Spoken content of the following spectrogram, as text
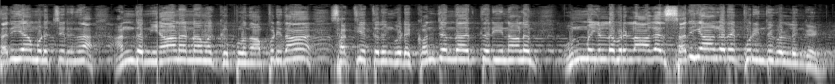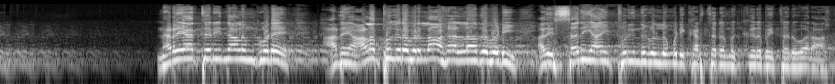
சரியாக முடிச்சிருந்தா அந்த ஞானம் நமக்கு போதும். அப்படிதான் சத்தியத்திலும் கூட கொஞ்சம் தான் தெரியினாலும் உண்மையுள்ளவர்களாக சரியாக அதை புரிந்து கொள்ளுங்கள். நிறையா தெரிந்தாலும் கூட அதை அளப்புகிறவர்களாக அல்லாதபடி அதை சரியாய் புரிந்து கொள்ளும்படி கர்த்தர் நமக்கு கிருபை தருவாராக.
